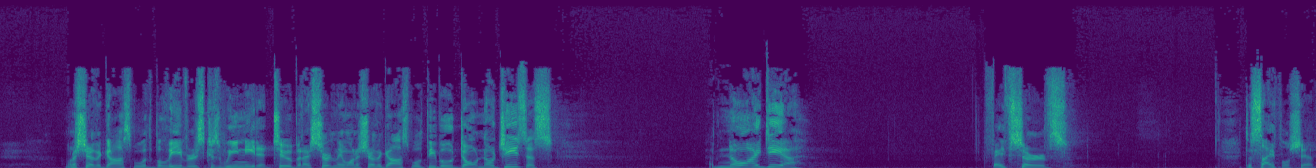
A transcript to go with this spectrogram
I want to share the gospel with believers because we need it too, but I certainly want to share the gospel with people who don't know Jesus. I have no idea. Faith serves. Discipleship.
